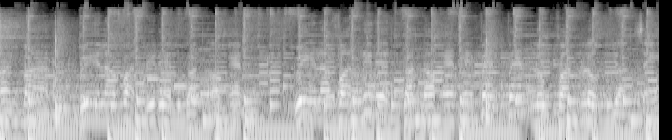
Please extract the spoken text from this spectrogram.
ร้อยบาทเวลาฝันที่เด็ดก่อนออกแอนเวลาฝันที่เด็ดก่อนออกแอนให้เป็นเป็นลูกฝันลูกหย่อนใส่น้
